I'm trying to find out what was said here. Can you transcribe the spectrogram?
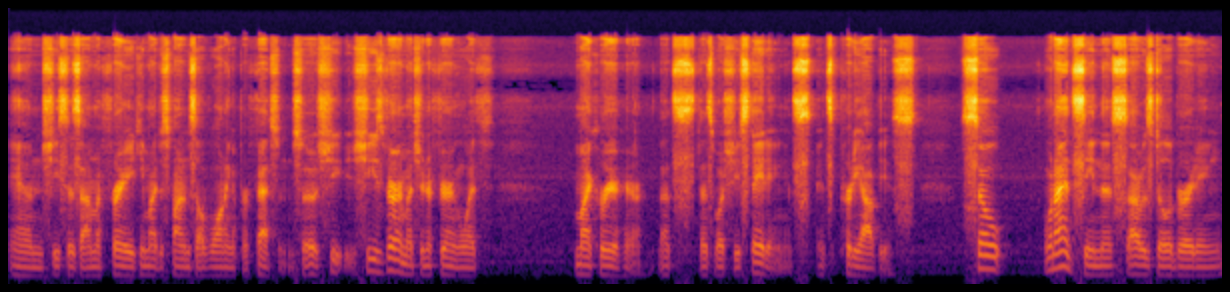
And she says, I'm afraid he might just find himself wanting a profession. So she she's very much interfering with my career here. That's that's what she's stating. It's it's pretty obvious. So when I had seen this, I was deliberating,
